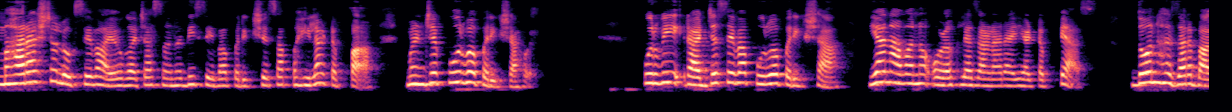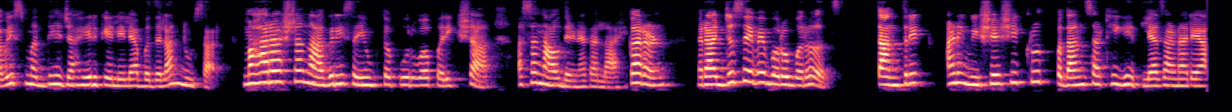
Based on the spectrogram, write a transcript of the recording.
महाराष्ट्र लोकसेवा आयोगाच्या सनदी सेवा परीक्षेचा पहिला टप्पा म्हणजे पूर्व परीक्षा होय. पूर्वी राज्यसेवा पूर्व परीक्षा या नावानं ओळखल्या जाणाऱ्या या टप्प्यास दोन हजार बावीसमध्ये जाहीर केलेल्या बदलांनुसार महाराष्ट्र नागरी संयुक्त पूर्व परीक्षा असं नाव देण्यात आलं आहे. कारण राज्यसेवेबरोबरच तांत्रिक आणि विशेषीकृत पदांसाठी घेतल्या जाणाऱ्या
